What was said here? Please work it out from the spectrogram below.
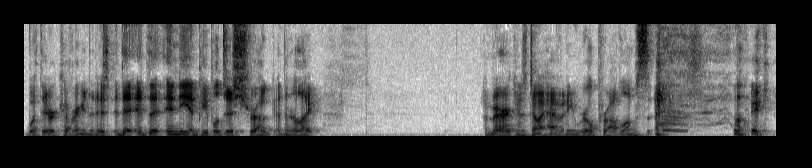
what they were covering in the news. The, the Indian people just shrugged, and they're like, Americans don't have any real problems. like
